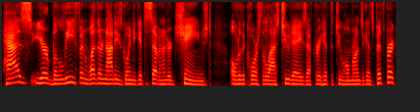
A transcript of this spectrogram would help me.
Has your belief in whether or not he's going to get to 700 changed over the course of the last two days after he hit the two home runs against Pittsburgh?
